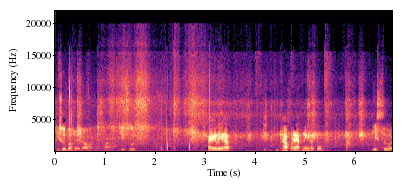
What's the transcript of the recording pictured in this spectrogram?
ที่สุดบอกเดี๋ยวเรามาเห็นว่าที่สุดไปกันเลยครับกินข้าวแป๊บหนึ่งครับผม ที่สุด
